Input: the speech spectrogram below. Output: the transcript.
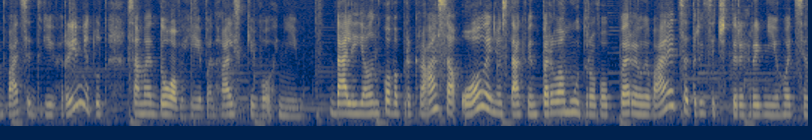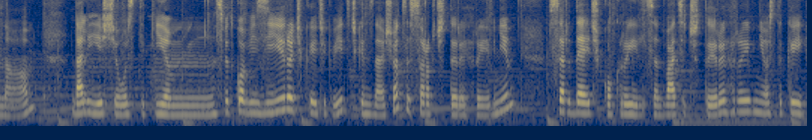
22 гривні. Тут саме довгі бенгальські вогні. Далі ялинкова прикраса, олень, ось так він перламутрово переливається, 34 гривні його ціна. Далі є ще ось такі святкові зірочки чи квіточки, не знаю, що це 44 гривні. Сердечко крильця 24 гривні. Ось такий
